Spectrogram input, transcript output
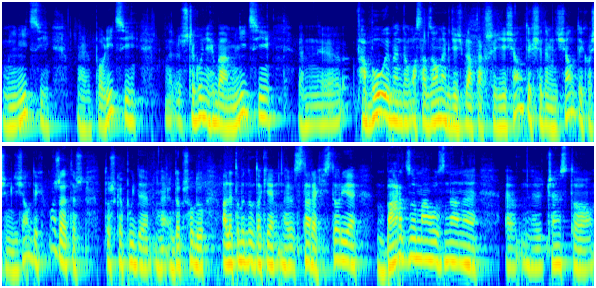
milicji, e, policji, e, szczególnie chyba milicji. E, fabuły będą osadzone gdzieś w latach 60., 70., 80., może też troszkę pójdę do przodu, ale to będą takie stare historie, bardzo mało znane, często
